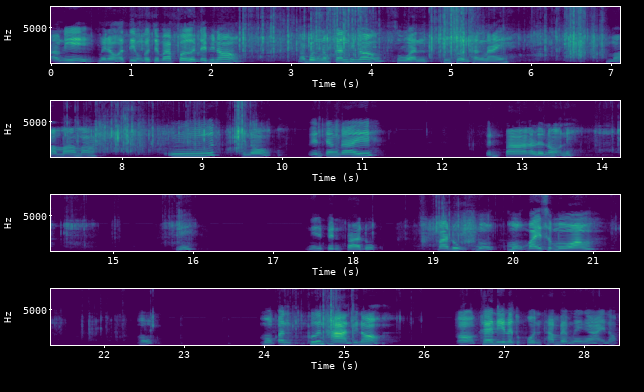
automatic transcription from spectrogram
เอานี่แม่น้องอติมก็จะมาเปิดได้พี่น้อง มาเบิ่งน้ำกันพี่น้อง ส่วนชิ้นส่วนข้างใน มามามาอืดพี่น้อง เป็นจังใดเป็นปลาอะไรเนาะนี่ นี่ นี่เป็นปลาดุก ปลาดุกหมกหมกใบสมวง หมก หมกอันพื้นฐานพี่น้องก็แค่นี้เลยทุกคนทำแบบง่ายๆเนาะ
